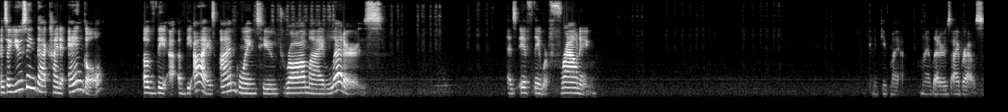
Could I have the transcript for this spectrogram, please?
And so using that kind of angle of the, of the eyes, I'm going to draw my letters as if they were frowning. I'm going to give my, my letters eyebrows.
